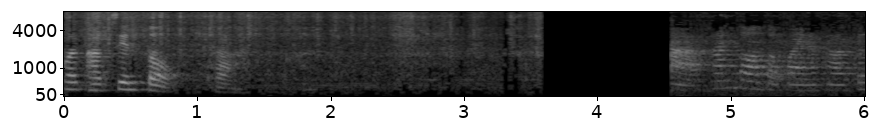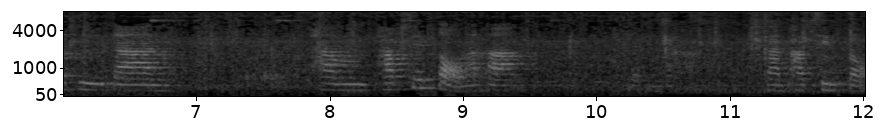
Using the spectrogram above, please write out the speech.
ค่อยพับเส้นต่อค่ะค่ะขั้นตอนต่อไปนะคะก็คือการทำพับเส้นต่อนะคะแบบนี้นะคะการพับเส้นต่อ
